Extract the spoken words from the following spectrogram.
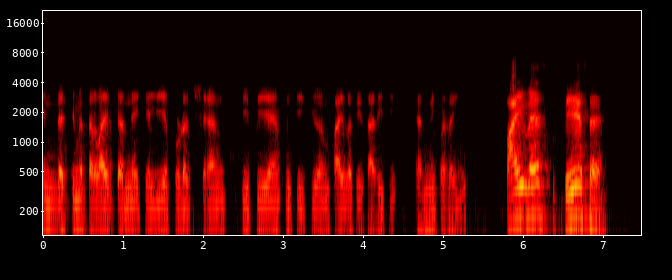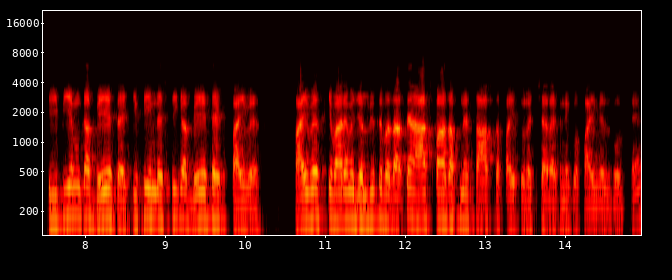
इंडस्ट्री में सरवाइव करने के लिए प्रोडक्शन टीपीएम टीक्यूएम फाइव ये सारी चीज़ करनी पड़ेगी। फाइव एस बेस है। टीपीएम का बेस है। किसी इंडस्ट्री का बेस है फाइव एस फाइव एस के बारे में जल्दी से बताते हैं। आसपास अपने साफ़ सफ़ाई सुरक्षा रखने को फाइव एस बोलते हैं।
